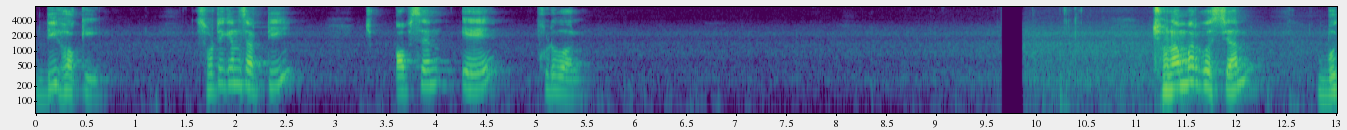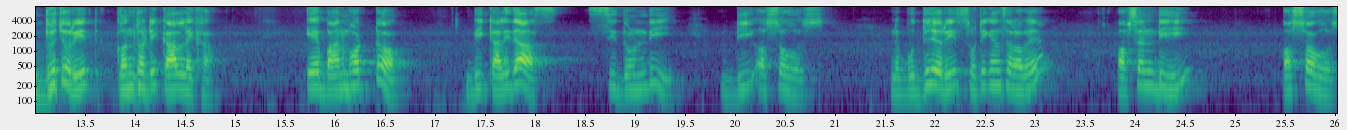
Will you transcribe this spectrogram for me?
D hockey. সঠিক অ্যান্সারটি অপশান এ, ফুটবল। নম্বর কোশ্চেন বুদ্ধচরিত গ্রন্থটি কার লেখা? A Banabhatta, B Kalidasa, C Dandi, D অশ্বঘোষ। মানে বুদ্ধচরিত সঠিক অ্যান্সার হবে অপশান ডি অশ্বঘোষ।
